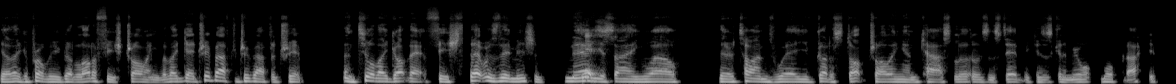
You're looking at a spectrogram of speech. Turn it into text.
Yeah, they could probably have got a lot of fish trolling, but they'd go trip after trip after trip until they got that fish. That was their mission. Now Yes. you're saying, well, there are times where you've got to stop trolling and cast lures instead because it's going to be more, more productive.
